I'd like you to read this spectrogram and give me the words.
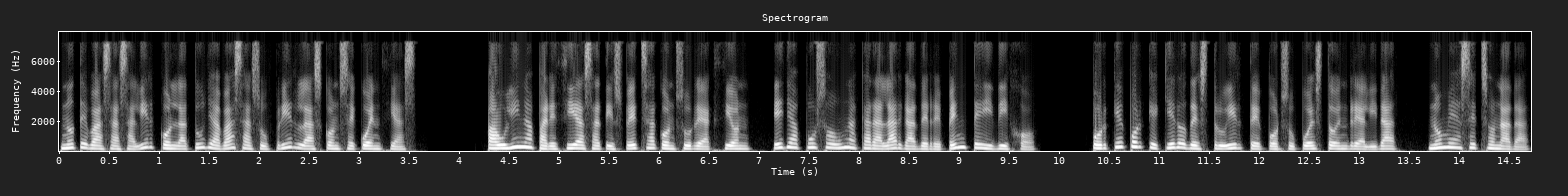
no te vas a salir con la tuya, vas a sufrir las consecuencias. Paulina parecía satisfecha con su reacción, ella puso una cara larga de repente y dijo, ¿Por qué? Porque quiero destruirte, por supuesto, en realidad, no me has hecho nada,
